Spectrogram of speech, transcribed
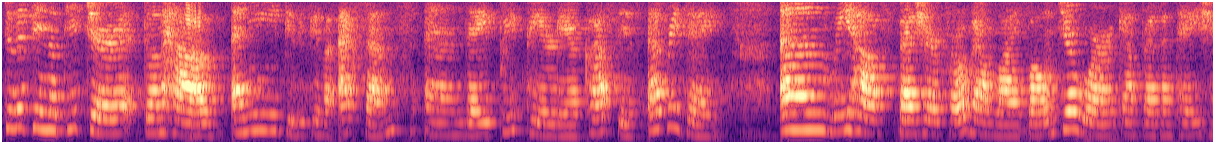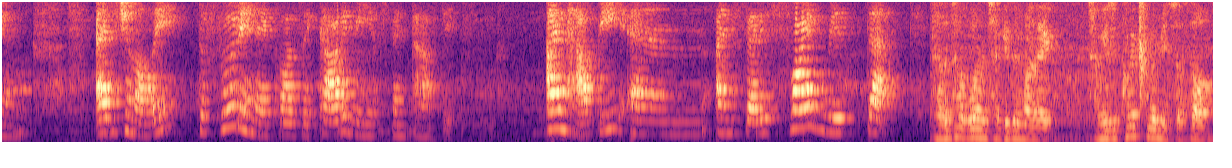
Filipino teacher don't have any Filipino accents and they prepare their classes every day. And we have special program like volunteer work and presentation. Additionally, the food in A Plus Academy is fantastic. I'm happy and I'm satisfied with that. 다른 학원은 자기들만의 정해진 커리큘럼이 있어서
